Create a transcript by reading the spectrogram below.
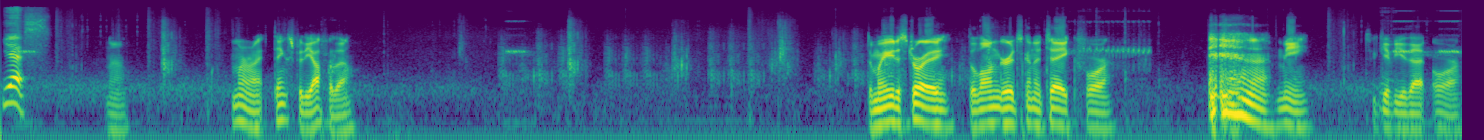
Yes! No. I'm alright. Thanks for the offer, though. The more you destroy, the longer it's gonna take for me to give you that ore.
